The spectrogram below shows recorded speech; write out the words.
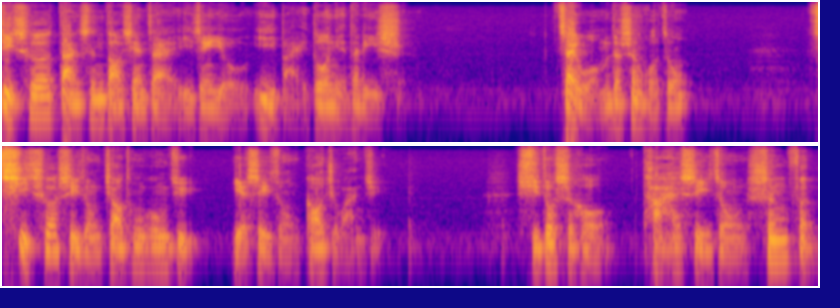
汽车诞生到现在已经有一百多年的历史，在我们的生活中，汽车是一种交通工具，也是一种高级玩具。许多时候，它还是一种身份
